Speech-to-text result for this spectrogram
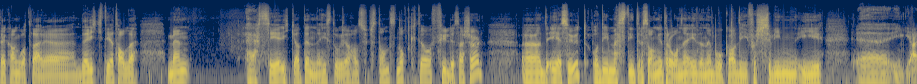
Det kan godt være det riktige tallet. Men jeg ser ikke at denne historien har substans nok til å fylle seg sjøl. Eh, det eser ut, og de mest interessante trådene i denne boka de forsvinner i eh, ja,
